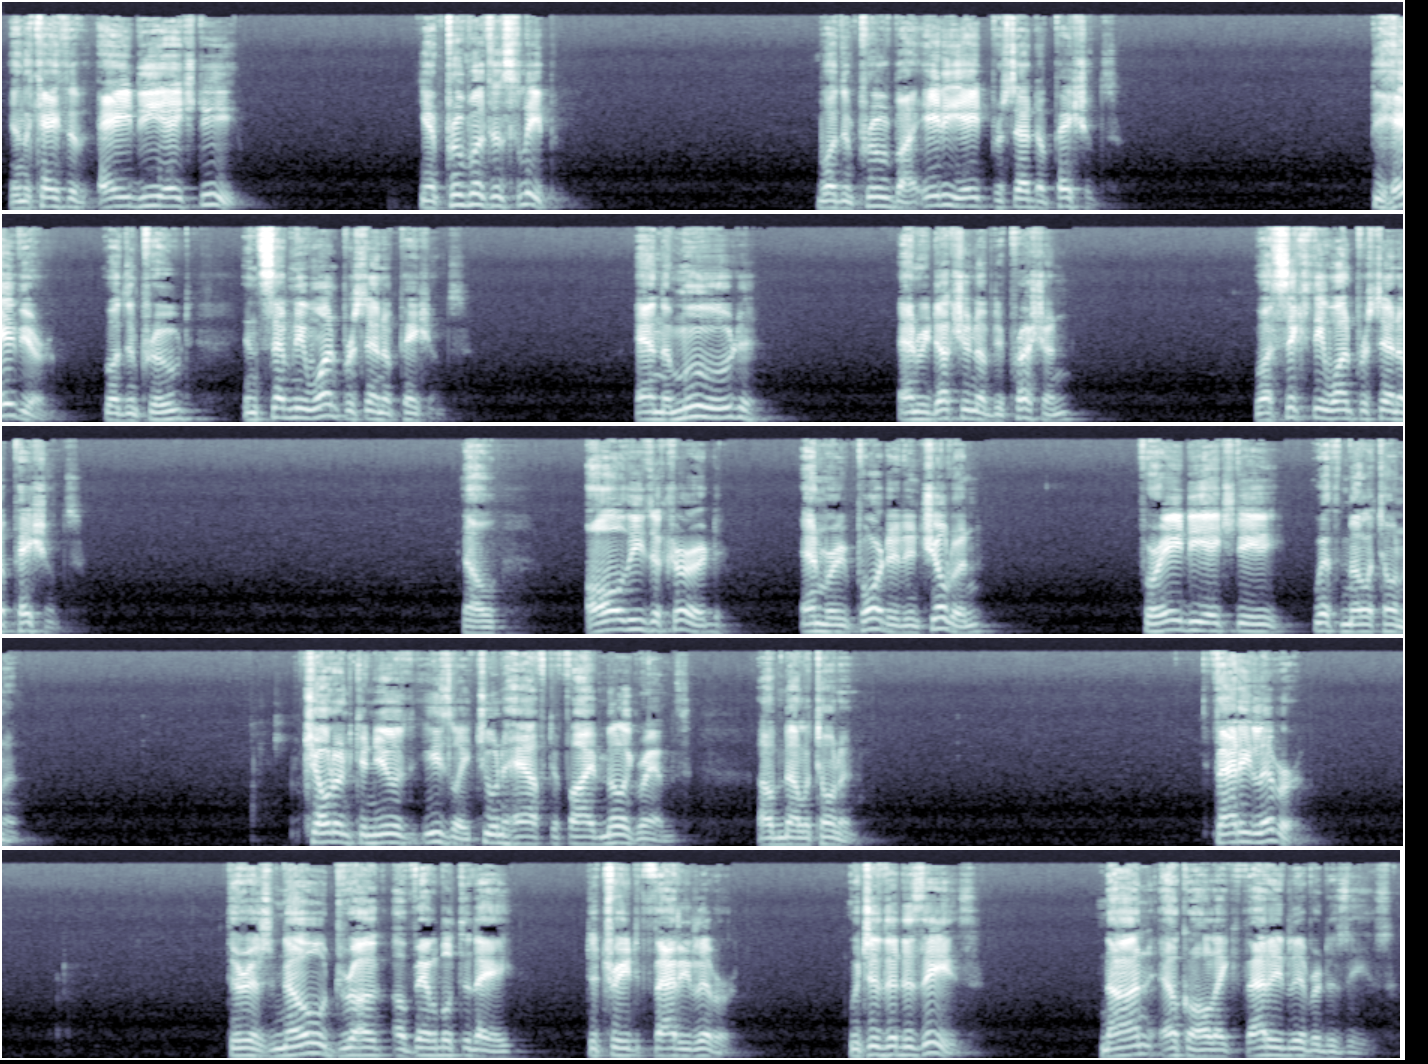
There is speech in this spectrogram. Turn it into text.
In the case of ADHD, improvements in sleep was improved by 88% of patients. Behavior was improved in 71% of patients. And the mood and reduction of depression was 61% of patients. Now, all these occurred and were reported in children for ADHD with melatonin. Children can use easily two and a half to five milligrams of melatonin. Fatty liver. There is no drug available today to treat fatty liver, which is a disease, non alcoholic fatty liver disease.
